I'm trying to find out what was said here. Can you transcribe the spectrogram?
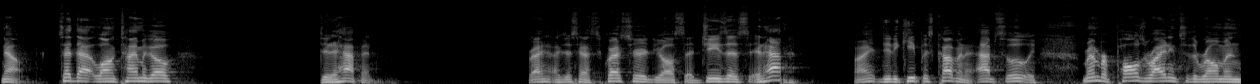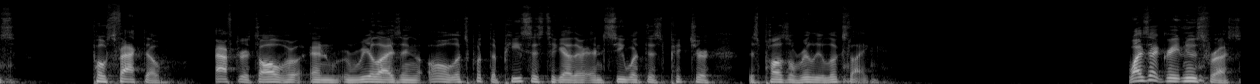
Now, said that a long time ago. Did it happen? Right? I just asked the question. You all said Jesus. It happened. Right? Did he keep his covenant? Absolutely. Remember, Paul's writing to the Romans post facto, after it's all over, and realizing, oh, let's put the pieces together and see what this picture, this puzzle really looks like. Why is that great news for us?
